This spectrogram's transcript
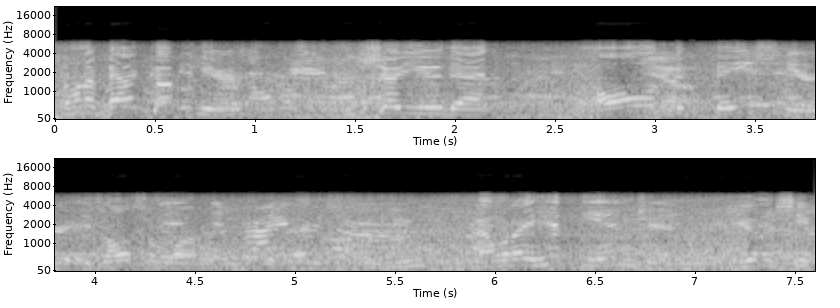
I'm going to back up here and show you that all of the base here is also modeled in physics. Now when I hit the engine, you're going to see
